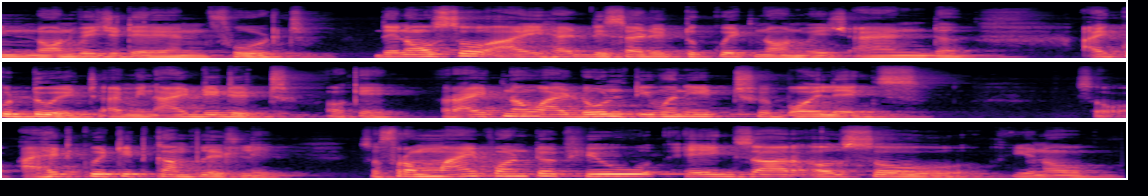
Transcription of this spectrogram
in non-vegetarian food then also i had decided to quit non-veg and uh, i could do it. I mean i did it. Okay. Right now i don't even eat boiled eggs. So i had quit it completely. So from my point of view eggs are also you know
